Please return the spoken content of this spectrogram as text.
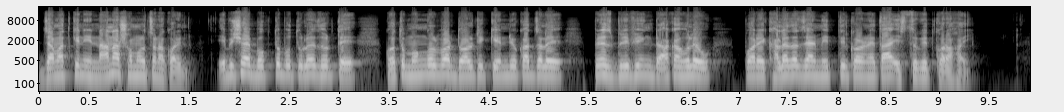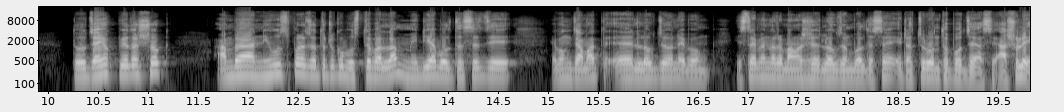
জামাতকে নিয়ে নানা সমালোচনা করেন। এ বিষয়ে বক্তব্য তুলে ধরতে গত মঙ্গলবার দলটি কেন্দ্রীয় কার্যালয়ে প্রেস ব্রিফিং ডাকা হলেও পরে খালেদা জিয়ার মৃত্যুর কারণে তা স্থগিত করা হয়। তো যাই হোক, প্রিয় দর্শক, আমরা নিউজ পড়ে যতটুকু বুঝতে পারলাম মিডিয়া বলতেছে যে, এবং জামাত লোকজন এবং ইসলামী আন্দোলন বাংলাদেশের লোকজন বলতেছে, এটা চূড়ান্ত পর্যায়ে আছে। আসলে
